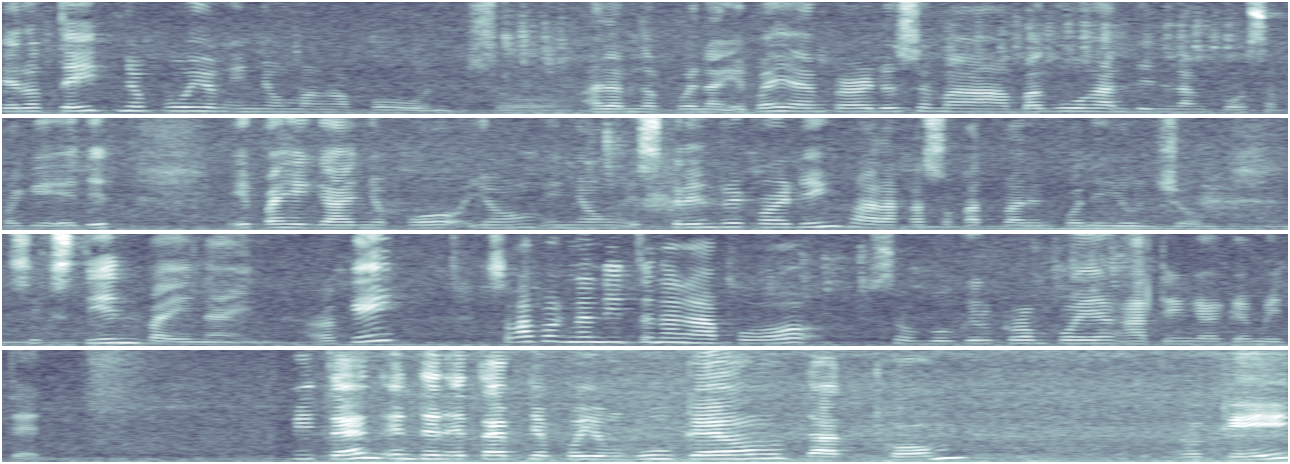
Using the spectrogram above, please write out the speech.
i-rotate nyo po yung inyong mga phone. So, alam na po ng iba yan, pero doon sa mga baguhan din lang po sa pag edit ipahiga nyo po yung inyong screen recording para kasukat pa rin po ni YouTube. 16 by 9. Okay? So, kapag nandito na nga po, so Google Chrome po yung ating gagamitin. Gamitin, and then i-type nyo po yung google.com. Okay?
